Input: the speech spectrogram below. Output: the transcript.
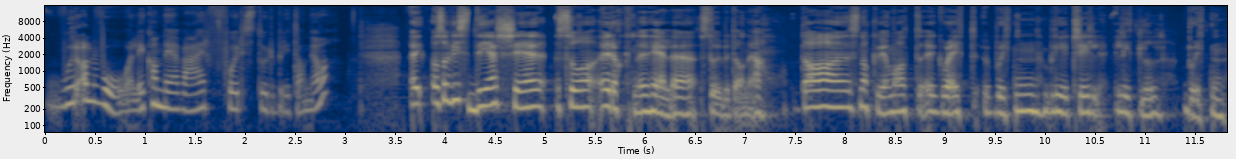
Hvor alvorlig kan det være for Storbritannia, da? Altså Hvis det skjer, så rakner hele Storbritannia. Da snakker vi om at Great Britain blir til Little Britain.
